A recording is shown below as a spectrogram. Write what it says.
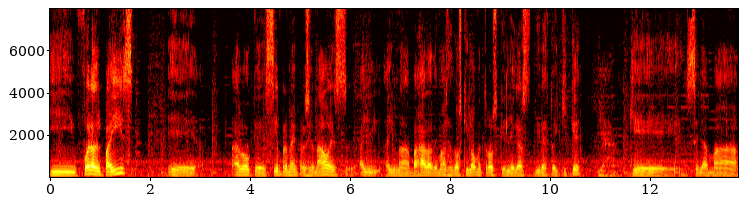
Y fuera del país, eh, algo que siempre me ha impresionado es, hay, hay una bajada de más de dos kilómetros que llegas directo a Iquique, yeah. que se llama,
